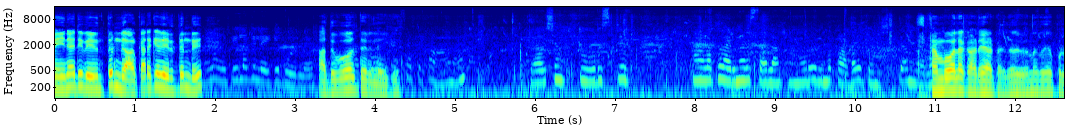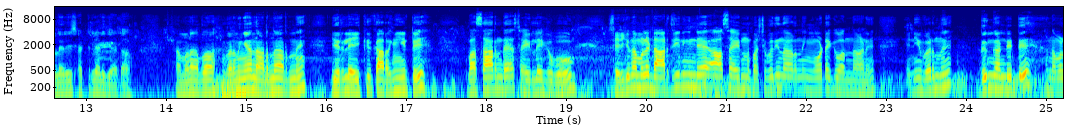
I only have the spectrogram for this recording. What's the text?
മെയിൻ ആയിട്ട് വരുത്തുണ്ട് ആൾക്കാരൊക്കെ വരുത്തുണ്ട് അതുപോലത്തെ ഒരു ലേക്ക് ഇഷ്ടം പോലെ. ഇഷ്ടംപോലെ കടയാട്ടോ. ഇത് ഇവിടുന്ന് പോയി പിള്ളേർ ഷട്ടിൽ കളിക്കാം കേട്ടോ. നമ്മളപ്പോൾ ഇവിടെ നിന്ന് ഇങ്ങനെ നടന്ന് നടന്ന് ഈ ഒരു ലേക്ക് കറങ്ങിയിട്ട് ബസാറിന്റെ സൈഡിലേക്ക് പോകും ശരിക്കും നമ്മൾ ഡാർജിലിങ്ങിന്റെ ആ സൈഡിൽ നിന്ന് പശുപതി നടന്ന് ഇങ്ങോട്ടേക്ക് വന്നാണ്. ഇനി ഇവിടുന്ന് ഇതും കണ്ടിട്ട് നമ്മൾ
